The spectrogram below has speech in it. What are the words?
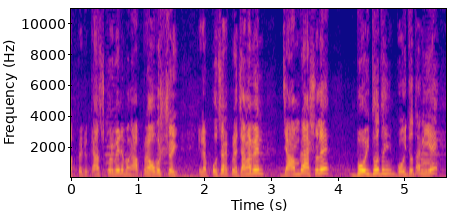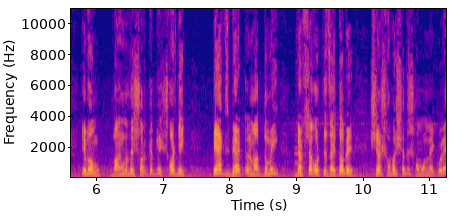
আপনারা একটু কাজ করবেন এবং আপনারা অবশ্যই এটা প্রচার করে জানাবেন যে আমরা আসলে বৈধ বৈধতা নিয়ে এবং বাংলাদেশ সরকারকে সঠিক ট্যাক্স ভ্যাটের মাধ্যমেই ব্যবসা করতে চাই। তবে সেটা সবার সাথে সমন্বয় করে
